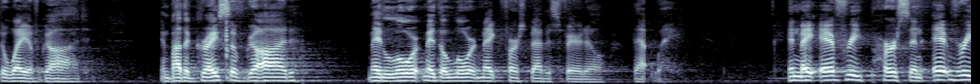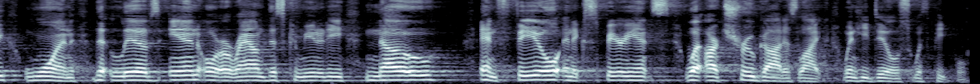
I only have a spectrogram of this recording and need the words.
the way of God. And by the grace of God, may the Lord, may the Lord make First Baptist Fairdale that way. And may every person, every one that lives in or around this community know and feel and experience what our true God is like when He deals with people.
